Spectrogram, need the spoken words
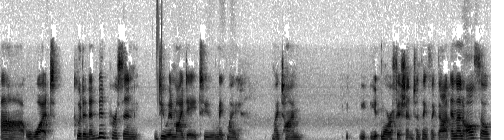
Uh, what could an admin person do in my day to make my my time more efficient and things like that? And then also,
